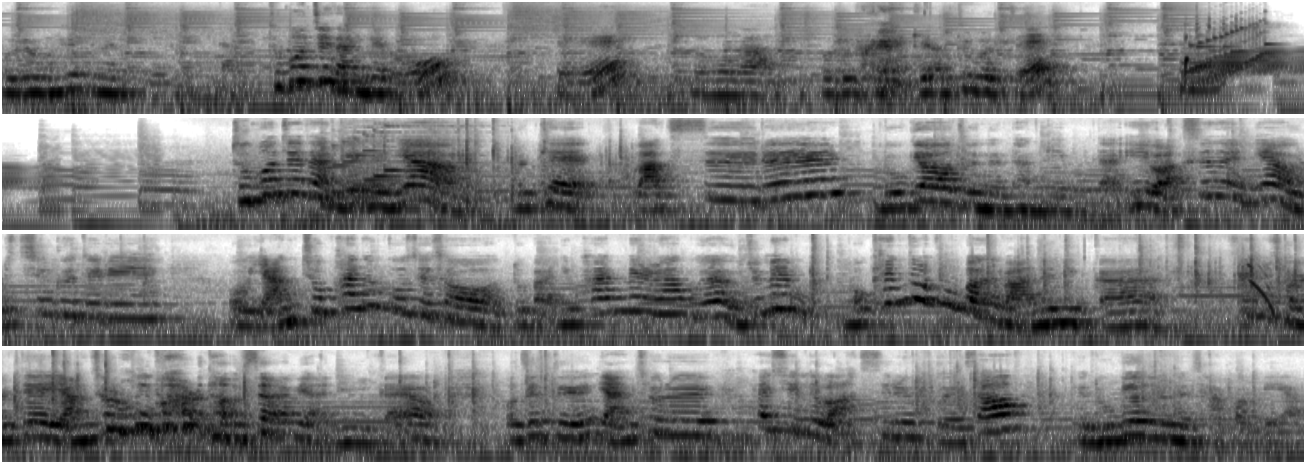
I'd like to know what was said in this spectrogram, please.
고정을 해주면 되겠습니다. 두 번째 단계로 네 넘어가 보도록 할게요. 두 번째. 두 번째 단계는요, 이렇게 왁스를 녹여주는 단계입니다. 이 왁스는요, 우리 친구들이 어, 양초 파는 곳에서 또 많이 판매를 하고요. 요즘엔 뭐 캔들 공방이 많으니까 선생님 절대 양초를 홍보하러 나온 사람이 아니니까요. 어쨌든 양초를 할 수 있는 왁스를 구해서 녹여주는 작업이에요.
